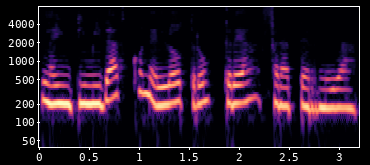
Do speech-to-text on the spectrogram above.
La intimidad con el otro crea fraternidad.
